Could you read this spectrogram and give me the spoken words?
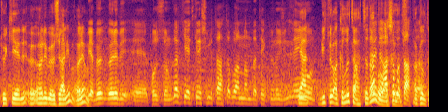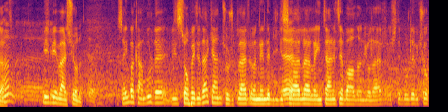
Türkiye'nin öyle bir özelliği mi? Öyle mi? Ya böyle, bir e, pozisyonumuz var ki etkileşimli tahta bu anlamda teknolojinin en Yani yoğun. bir tür akıllı tahtadan Evet, mı akıllı tahtanın Akıllı tahta. e, Bir, şey- bir versiyonu. Evet. Sayın Bakan burada biz sohbet ederken çocuklar önlerinde bilgisayarlarla internete bağlanıyorlar. İşte burada birçok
